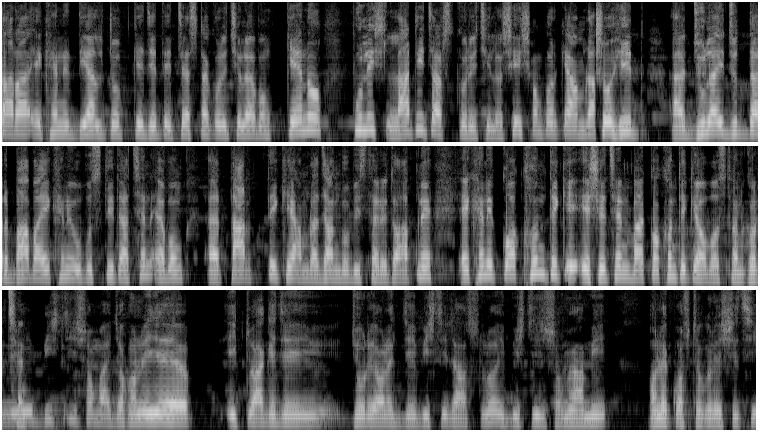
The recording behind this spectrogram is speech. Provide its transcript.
তারা এখানে দেয়াল টপকে যেতে চেষ্টা করেছিল এবং কেন পুলিশ লাঠি চার্জ করেছিল, সেই সম্পর্কে আমরা শহীদ জুলাই যোদ্ধার বাবা এখানে উপস্থিত আছেন এবং তার থেকে আমরা জানব বিস্তারিত। আপনি এখানে কখন থেকে এসেছেন বা কখন থেকে অবস্থান করছেন? বৃষ্টির সময়, যখন এই একটু আগে যে জোরে অনেক যে বৃষ্টিটা আসলো এই বৃষ্টির সময় আমি অনেক কষ্ট করে এসেছি।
